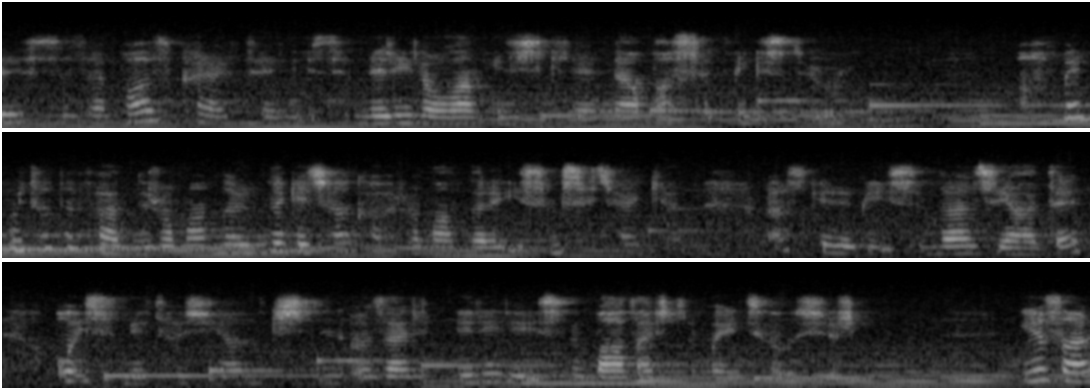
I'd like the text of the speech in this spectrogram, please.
Şimdi size bazı karakterin isimleriyle olan ilişkilerinden bahsetmek istiyorum. Ahmet Mithat Efendi romanlarında geçen kahramanlara isim seçerken rastgele bir isimden ziyade o ismi taşıyan kişinin özellikleriyle ismi bağdaştırmaya çalışır. Yazar,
